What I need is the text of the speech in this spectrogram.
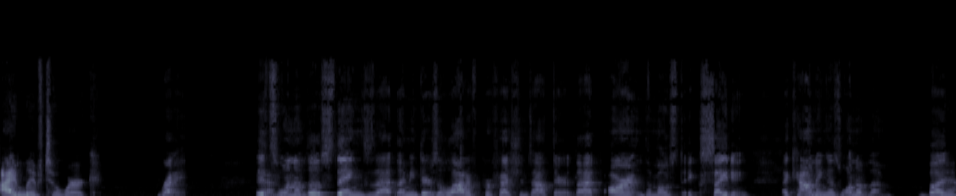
I live to work. Right. Yeah. It's one of those things that I mean there's a lot of professions out there that aren't the most exciting. Accounting mm-hmm. is one of them. But Yeah.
